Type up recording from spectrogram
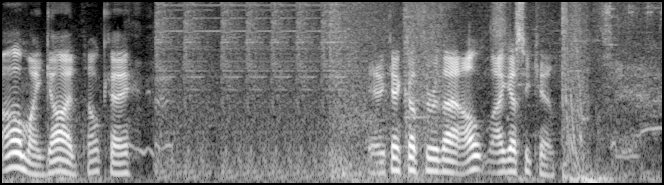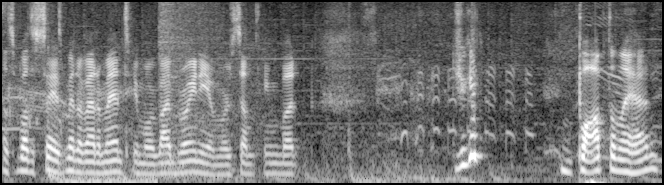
Oh my god. Okay. Yeah, you can't cut through that. Oh, I guess you can. I was about to say it's made of adamantium or vibranium or something, but... Did you get bopped on the head?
